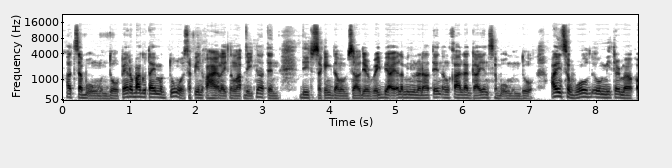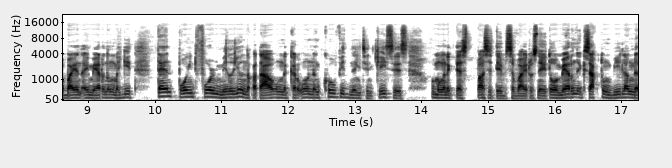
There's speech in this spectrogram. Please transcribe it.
at sa buong mundo. Pero bago tayo magtungo sa pinaka-highlight ng update natin dito sa Kingdom of Saudi Arabia ay alamin muna natin ang kalagayan sa buong mundo. Ayon sa Worldometer mga kabayan ay meron ng mahigit 10.4 million na kataong nagkaroon ng COVID-19 cases o mga nag-test positive sa virus na ito. Meron eksaktong bilang na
